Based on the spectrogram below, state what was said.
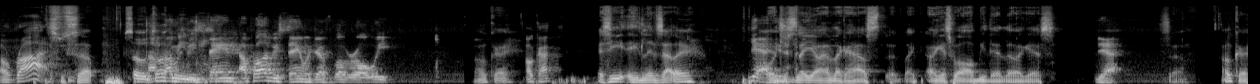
All right. That's what's up. So I'll talk, I probably mean, be staying. I'll probably be staying with Jeff Glover all week. Okay. Okay. Is he he lives out there, Yeah, or just like y'all have like a house? Like I guess we'll all be there though. I guess yeah. so. Okay.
